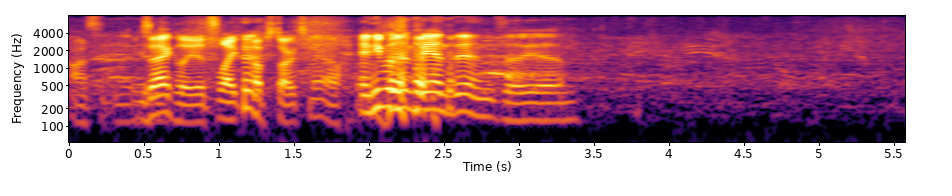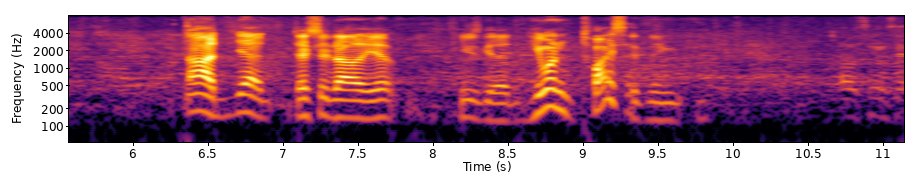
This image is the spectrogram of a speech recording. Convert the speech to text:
constantly. Exactly. It's like upstarts now. And he wasn't banned then, so yeah. Ah, yeah, Dexter Dolly. Yep, he was good. He won twice, I think. Oh, was someone say?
